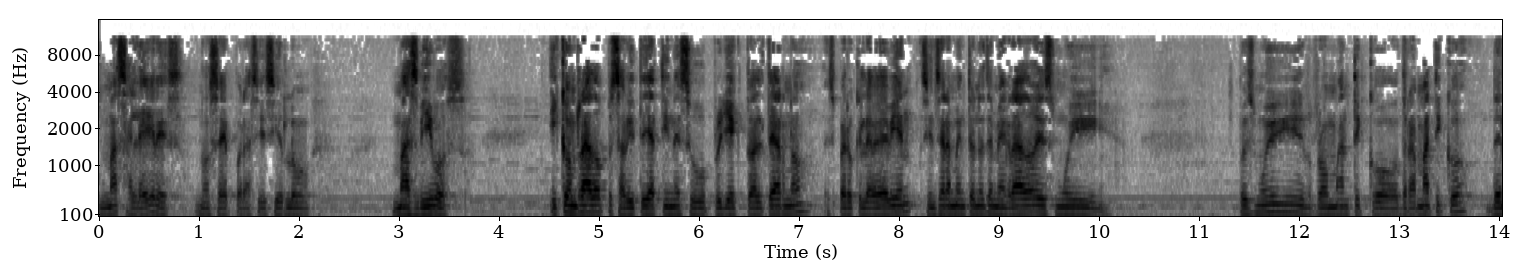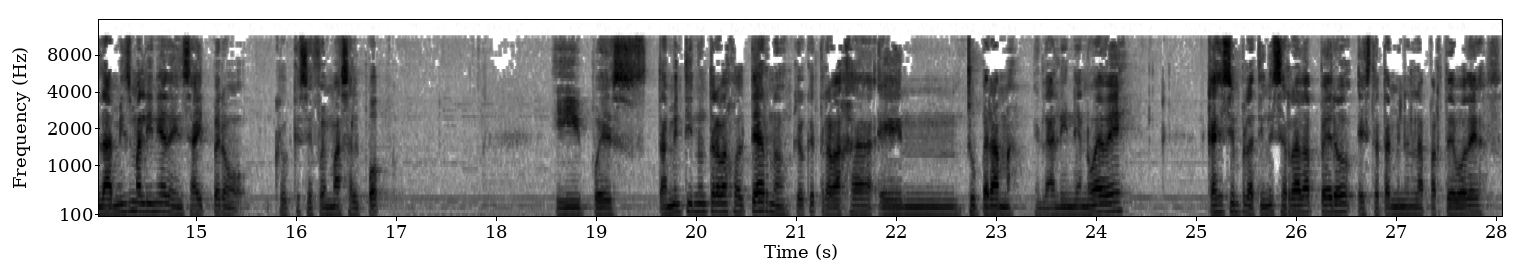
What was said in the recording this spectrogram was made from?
más alegres, no sé, por así decirlo, más vivos. Y Conrado, pues ahorita ya tiene su proyecto alterno, espero que le vaya bien. Sinceramente no es de mi agrado, es muy pues muy romántico, dramático, de la misma línea de Inside, pero creo que se fue más al pop. Y pues también tiene un trabajo alterno, creo que trabaja en Superama, en la línea 9, casi siempre la tiene cerrada, pero está también en la parte de bodegas.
